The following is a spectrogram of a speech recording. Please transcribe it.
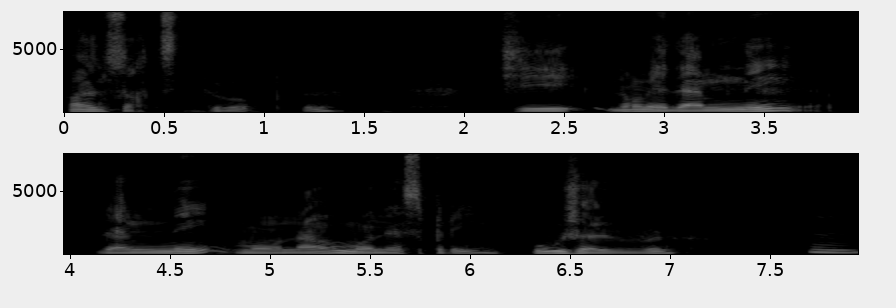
faire une sortie de groupe, tu sais. Puis, non, mais d'amener, d'amener mon âme, mon esprit où je le veux. Hmm.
